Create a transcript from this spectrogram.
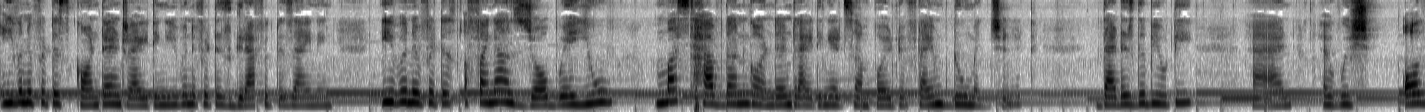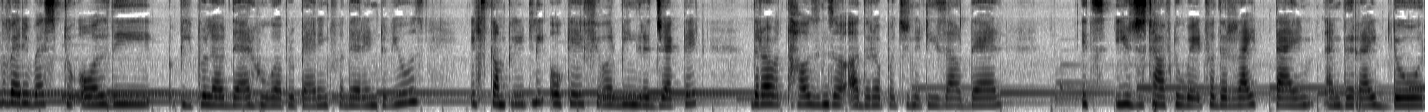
Even if it is content writing even if it is graphic designing even if it is a finance job where you must have done content writing at some point of time do mention it. That is the beauty and i wish all the very best to all the people out there who are preparing for their interviews. It's completely okay if you are being rejected there are thousands of other opportunities out there. It's you just have to wait for the right time and the right door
